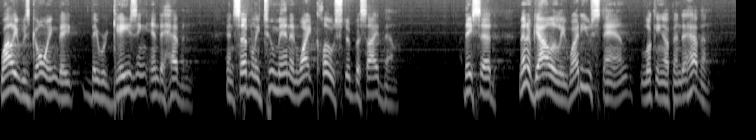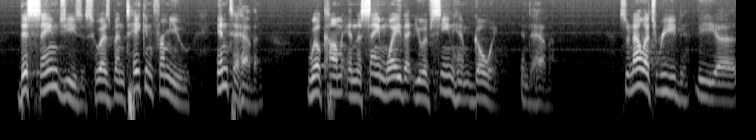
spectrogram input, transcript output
While he was going, they, they were gazing into heaven, and suddenly two men in white clothes stood beside them. They said, Men of Galilee, why do you stand looking up into heaven? This same Jesus who has been taken from you into heaven will come in the same way that you have seen him going into heaven. So now let's read the, uh,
